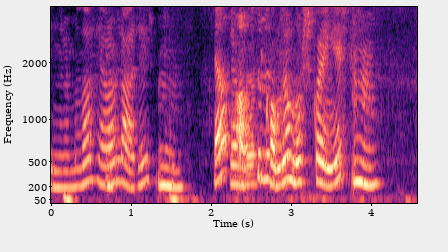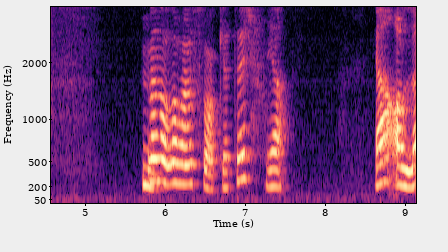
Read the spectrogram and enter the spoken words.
innrømme det? Jeg er jo lærer. Mm. Ja, Jeg absolutt. kan jo norsk og engelsk. Mm. Mm. Men alle har jo svakheter. Ja. ja, alle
